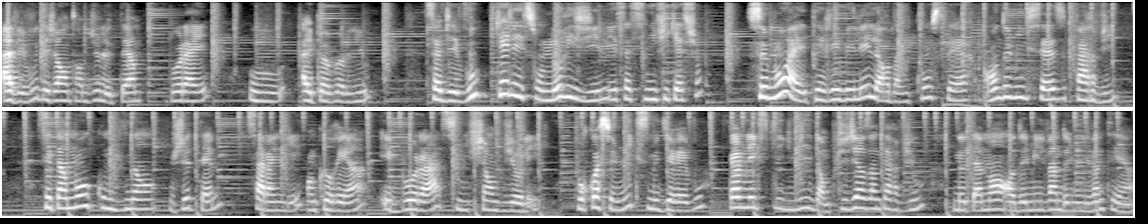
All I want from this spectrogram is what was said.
Avez-vous déjà entendu le terme Borae ou Hyperbole Saviez-vous quelle est son origine et sa signification? Ce mot a été révélé lors d'un concert en 2016 par Vi. C'est un mot combinant je t'aime, sarangue en coréen, et bora signifiant violet. Pourquoi ce mix, me direz-vous? Comme l'explique Vi dans plusieurs interviews, notamment en 2020-2021,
